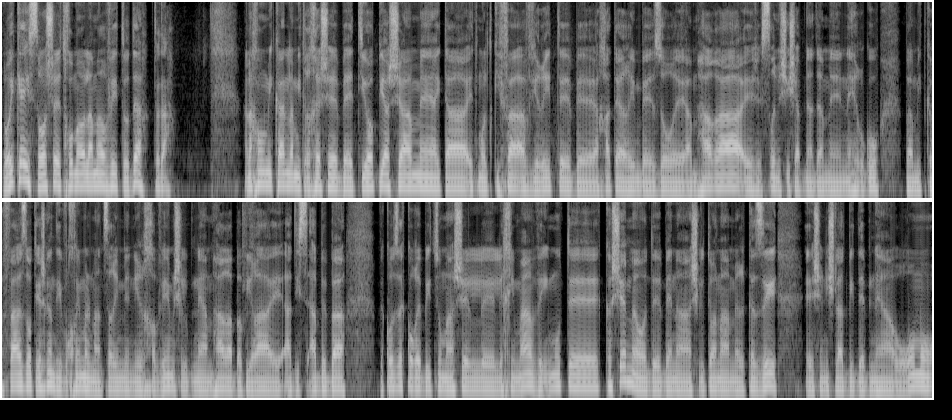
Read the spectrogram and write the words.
רועי קייס, ראש תחום העולם הערבי, תודה. תודה. אנחנו מכאן למתרחש באתיופיה, שם אה, הייתה אתמול תקיפה אווירית אה, באחת הערים באזור אה, אמהרה. 26 בני אדם נהרגו במתקפה הזאת. יש גם דיווחים על מעצרים נרחבים של בני אמהרה בבירה אדיס אבבה, וכל זה קורה בעיצומה של לחימה ועימות קשה מאוד בין השלטון המרכזי, שנשלט בידי בני האורומו,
